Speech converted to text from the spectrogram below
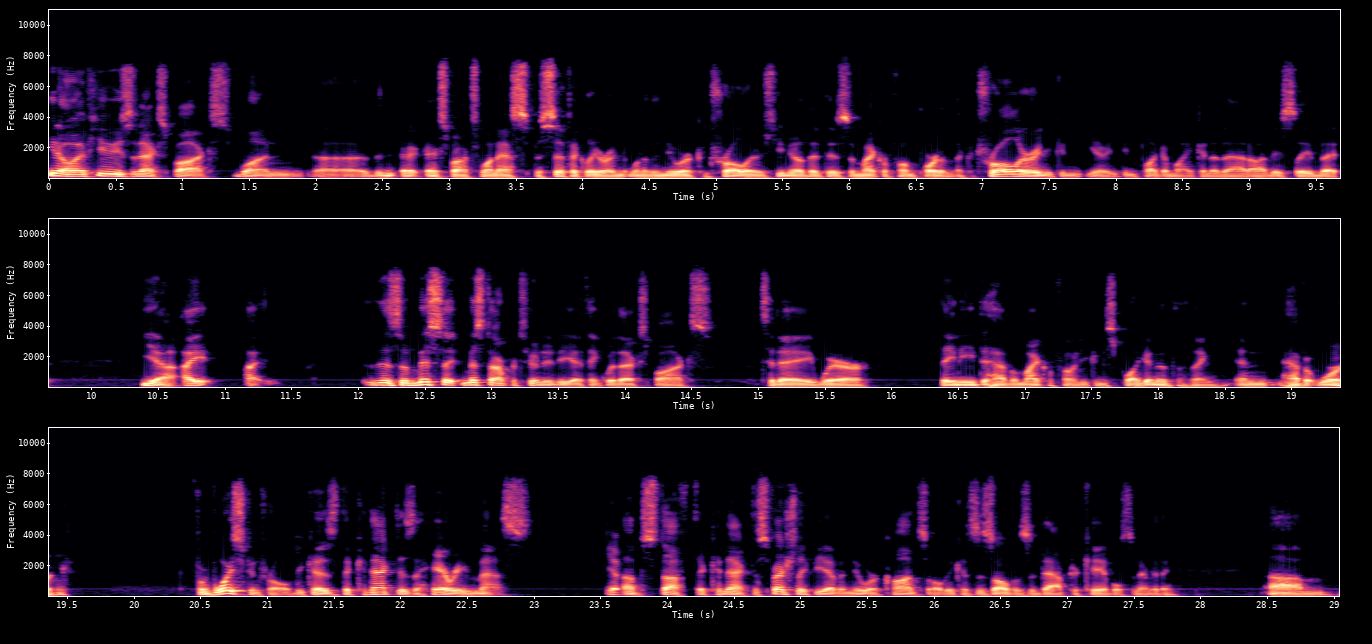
You know, if you use an Xbox One, uh, the uh, Xbox One S specifically, or one of the newer controllers, you know that there's a microphone port in the controller, and you can you know you can plug a mic into that, obviously. But yeah, I, I there's a missed, missed opportunity, I think, with Xbox today where they need to have a microphone you can just plug into the thing and have it work mm-hmm. for voice control because the Kinect is a hairy mess yep. of stuff to connect, especially if you have a newer console because there's all those adapter cables and everything. Um,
